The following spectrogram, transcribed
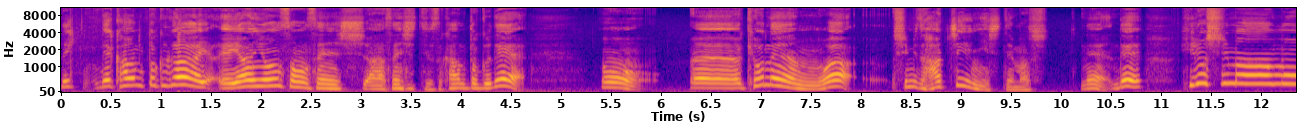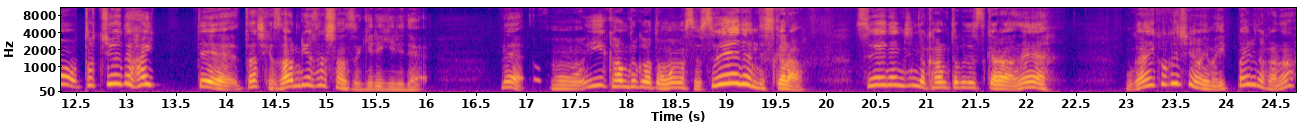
で、で、監督が、ヤン・ヨンソン選手、あ、選手っていう監督で、うん、えー、去年は清水8位にしてますね。で、広島も途中で入って、確か残留させたんですよ、ギリギリで。ね、もういい監督だと思いますよ。スウェーデンですから。スウェーデン人の監督ですからね。外国人は今いっぱいいるのかな？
